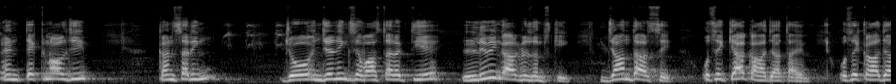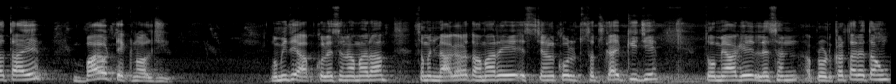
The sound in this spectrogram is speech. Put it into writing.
एंड टेक्नोलॉजी कंसरिंग जो इंजीनियरिंग से वास्ता रखती है लिविंग ऑर्गेनिजम्स की, जानदार से, उसे क्या कहा जाता है? उसे कहा जाता है बायोटेक्नोलॉजी उम्मीद है आपको लेसन हमारा समझ में आ गया तो हमारे इस चैनल को सब्सक्राइब कीजिए। तो मैं आगे लेसन अपलोड करता रहता हूँ।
